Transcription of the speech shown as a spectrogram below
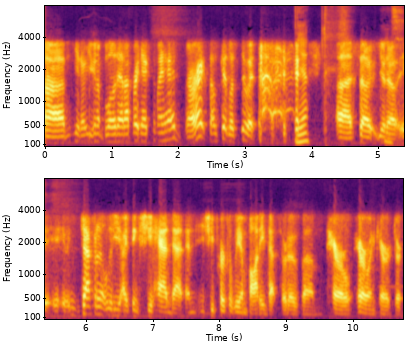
Um, you know, you're going to blow that up right next to my head. All right, sounds good. Let's do it. Yeah. Uh, so you know, it, it, definitely, I think she had that, and she perfectly embodied that sort of um, hero, heroine character.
